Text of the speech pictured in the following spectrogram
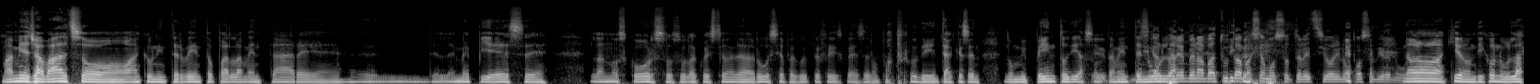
ma mi è già valso anche un intervento parlamentare eh, dell'MPS l'anno scorso sulla questione della Russia, per cui preferisco essere un po' prudente, anche se non mi pento di assolutamente eh, mi nulla. Sarebbe una battuta, dico... ma siamo sotto elezioni, non posso dire nulla. no, no, no, anch'io non dico nulla,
